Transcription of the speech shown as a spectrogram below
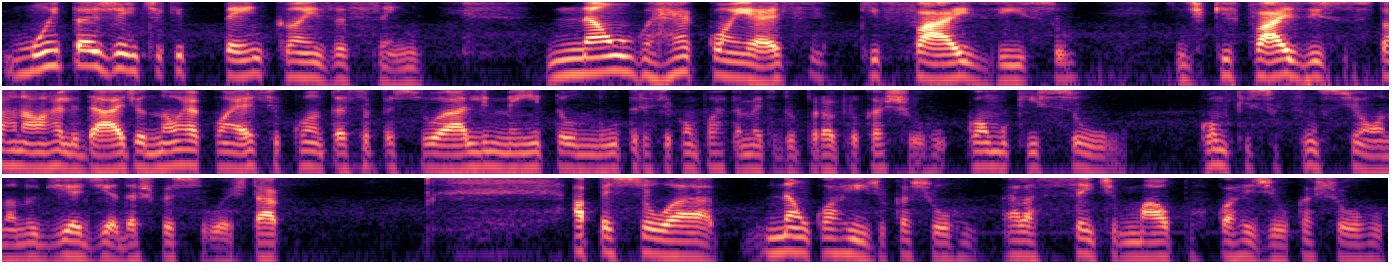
Muita gente que tem cães assim, não reconhece que faz isso, de que faz isso se tornar uma realidade, ou não reconhece o quanto essa pessoa alimenta ou nutre esse comportamento do próprio cachorro, como que isso, como que isso funciona no dia a dia das pessoas, tá? A pessoa não corrige o cachorro, ela se sente mal por corrigir o cachorro,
